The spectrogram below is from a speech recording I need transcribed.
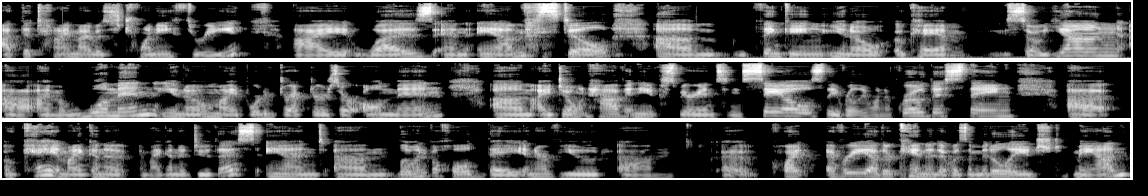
At the time, I was 23. I was and am still um, thinking, you know, okay, I'm so young. Uh, I'm a woman. You know, my board of directors are all men. Um, I don't have any experience in sales. They really want to grow this thing. Uh, okay, am I gonna am I gonna do this? And um, lo and behold, they interviewed um, uh, quite every other candidate was a middle-aged man,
